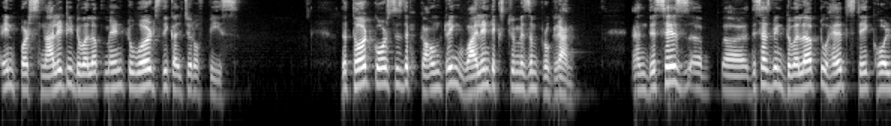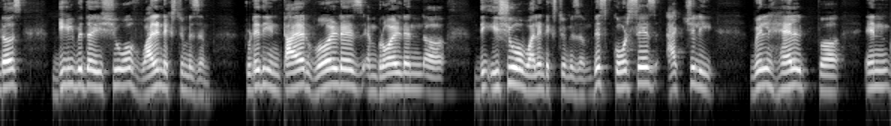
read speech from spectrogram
in personality development towards the culture of peace. The third course is the Countering Violent Extremism program, and this has been developed to help stakeholders deal with the issue of violent extremism. Today the entire world is embroiled in uh, the issue of violent extremism. These courses actually will help uh, in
